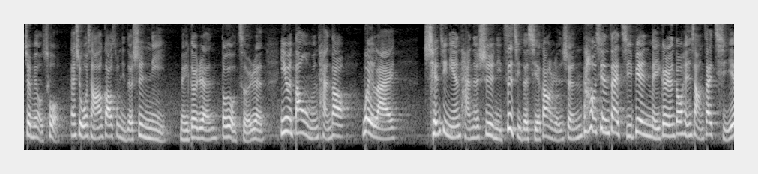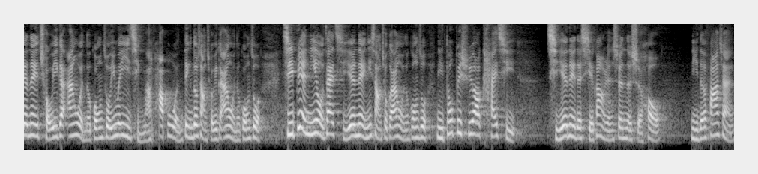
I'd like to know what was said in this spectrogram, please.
这没有错。但是我想要告诉你的是，你每个人都有责任，因为当我们谈到未来。前几年谈的是你自己的斜杠人生，到现在，即便每个人都很想在企业内求一个安稳的工作，因为疫情嘛，怕不稳定，都想求一个安稳的工作。即便你有在企业内，你想求个安稳的工作，你都必须要开启企业内的斜杠人生的时候，你的发展，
